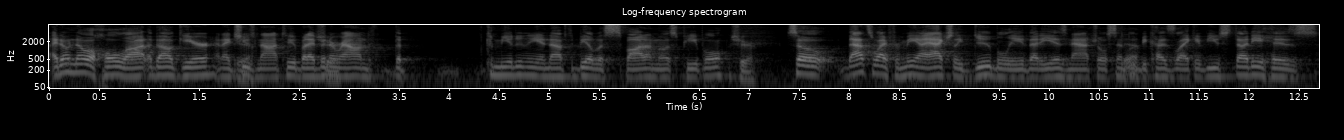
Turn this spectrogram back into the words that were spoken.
I don't know a whole lot about gear, and I choose Yeah. not to. But I've been Sure. around the community enough to be able to spot on most people. Sure. So that's why for me, I actually do believe that he is natural simply Yeah. because, like, if you study his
